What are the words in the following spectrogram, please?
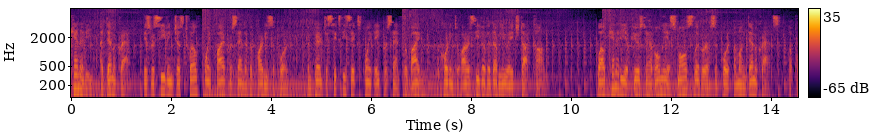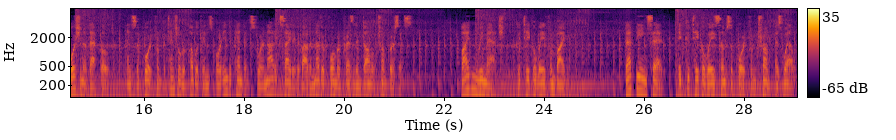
Kennedy, a Democrat, is receiving just 12.5% of the party's support, compared to 66.8% for Biden, according to RaceToTheWH.com. While Kennedy appears to have only a small sliver of support among Democrats, a portion of that vote, and support from potential Republicans or independents who are not excited about another former President Donald Trump versus Biden rematch, could take away from Biden. That being said, it could take away some support from Trump as well,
